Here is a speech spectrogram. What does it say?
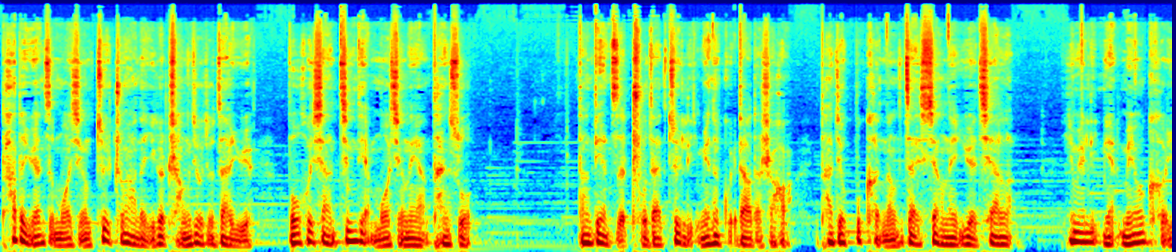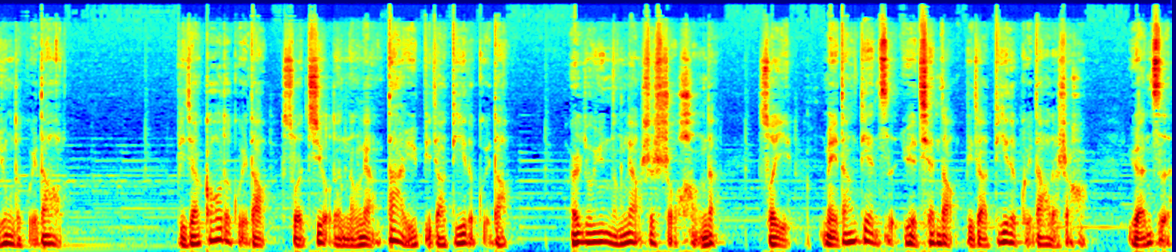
它的原子模型最重要的一个成就就在于不会像经典模型那样坍缩。当电子处在最里面的轨道的时候，它就不可能再向内跃迁了，因为里面没有可用的轨道了。比较高的轨道所具有的能量大于比较低的轨道，而由于能量是守恒的，所以每当电子跃迁到比较低的轨道的时候，原子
